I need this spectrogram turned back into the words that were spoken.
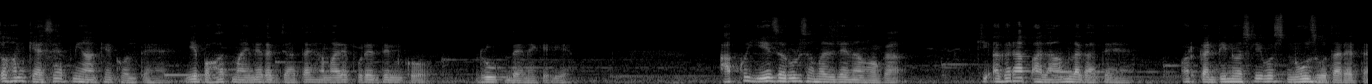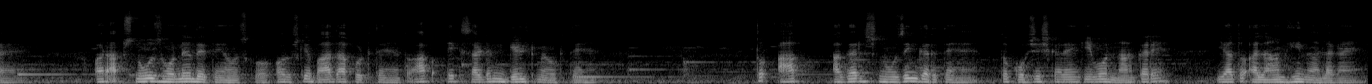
तो हम कैसे अपनी आँखें खोलते हैं? ये बहुत मायने रख जाता है हमारे पूरे दिन को रूप देने के लिए। आपको ये ज़रूर समझ लेना होगा कि अगर आप अलार्म लगाते हैं और कंटिन्यूसली वो स्नूज़ होता रहता है। और आप स्नूज़ होने देते हैं उसको और उसके बाद आप उठते हैं तो आप एक सडन गिल्ट में उठते हैं। तो आप अगर स्नूजिंग करते हैं तो कोशिश करें कि वो ना करें या तो अलार्म ही ना लगाएँ।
